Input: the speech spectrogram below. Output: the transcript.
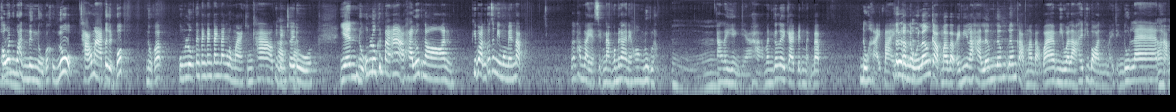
เพราะวันวันๆหนึ่งหนูก็คือลูกเช้ามาตื่นปุ๊บหนูก็ อุ้มลูกตั้งตั้งตั้งตั้งตั้งลงมากินข้าวพี่เบงช่วยดู เย็นหนูอุ้มลูกขึ้นไปอะพาลูกนอน พี่บอลก็จะมีโมเมนต์แบบ แล้วทำอะไรอะเสียงดังก็ไม่ได้ในห้องลูกหลับอืมอะไรอย่างเงี้ยค่ะ มันก็เลยกลายเป็นเหมือนแบบดูหายไปแต่หนูเริ่มกลับมาแบบไอ้นี่ละค่ะเริ่มเริ่มเริ่มกลับมาแบบว่ามีเวลาให้พี่บอลหมายถึงดูแลอ่าถาม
